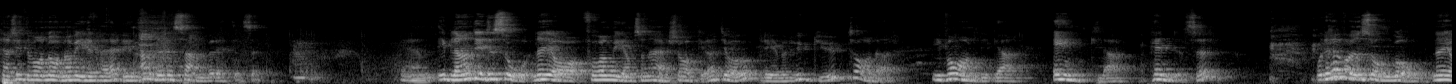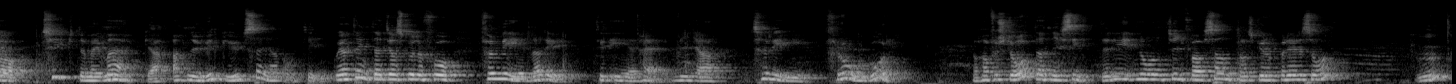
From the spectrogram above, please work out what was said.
kanske inte var någon av er här. Det är en alldeles sann berättelse. Ehm, ibland är det så, när jag får vara med om sådana här saker, att jag upplever hur Gud talar i vanliga, enkla händelser. Och det här var en sån gång när jag tyckte mig märka att nu vill Gud säga någonting. Och jag tänkte att jag skulle få förmedla det till er här via tre frågor. Jag har förstått att ni sitter i någon typ av samtalsgrupper, är det så? Mm.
